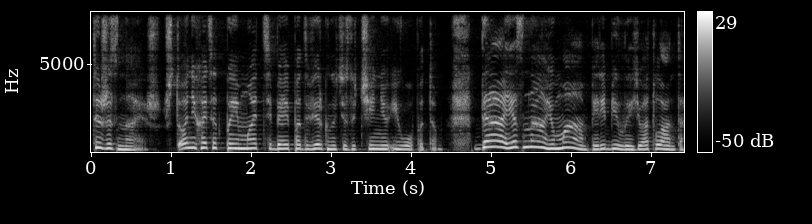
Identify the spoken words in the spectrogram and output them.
Ты же знаешь, что они хотят поймать тебя и подвергнуть изучению и опытам. Да, я знаю, мам, перебила ее Атланта,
